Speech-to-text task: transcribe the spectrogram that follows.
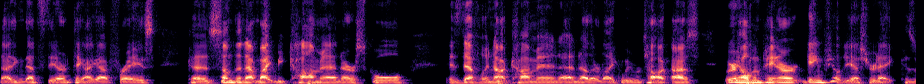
I think that's the other thing I got phrase because something that might be common at our school is definitely not common at another. Like we were talking, I was, we were helping paint our game field yesterday because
